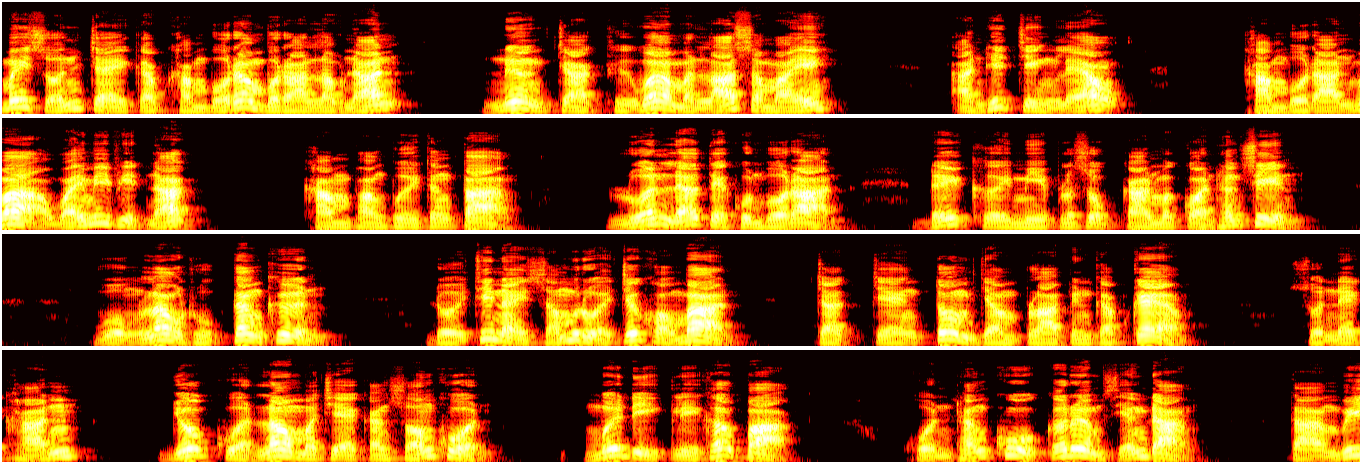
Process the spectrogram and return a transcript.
ไม่สนใจกับคำโบราณโบราณเหล่านั้น เนื่องจากถือว่ามันล้าสมัย อันที่จริงแล้วคำโบราณว่าเอาไว้ไม่ผิดนักคำพังเพยต่างๆ ล้วนแล้วแต่คนโบราณได้เคยมีประสบการณ์มาก่อนทั้งสิ้น วงเล่าถูกตั้งขึ้น โดยที่นายสำรวยเจ้าของบ้าน จัดแจงต้มยำปลาเป็นกับแก้ม ส่วนในขันยกขวดเหล้ามาแชร์กันสองขวดเมื่อดีกลีเข้าปาก คนทั้งคู่ก็เริ่มเสียงดัง ตามวิ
